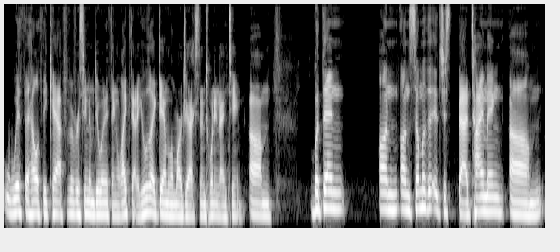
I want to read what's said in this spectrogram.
with a healthy calf I've ever seen him do anything like that. He looked like damn Lamar Jackson in 2019. Um, but then on on some of the it's just bad timing. Um,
